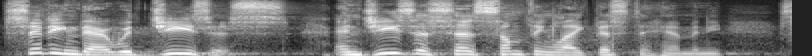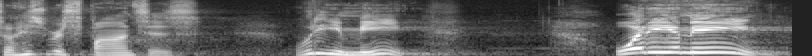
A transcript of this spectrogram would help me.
sitting there with Jesus, and Jesus says something like this to him. And he, so his response is, What do you mean? What do you mean?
